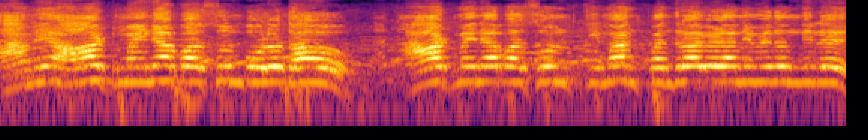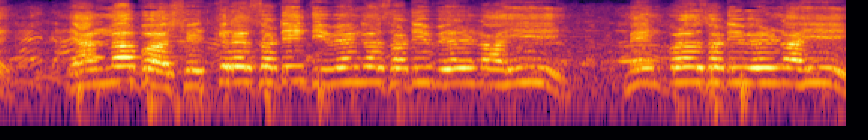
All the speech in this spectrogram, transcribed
आम्ही आठ महिन्यापासून बोलत आहोत. आठ महिन्यापासून किमान पंधरा वेळा निवेदन दिले यांना ब- शेतकऱ्यासाठी दिव्यांगासाठी वेळ नाही. मेंढपाळासाठी वेळ नाही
